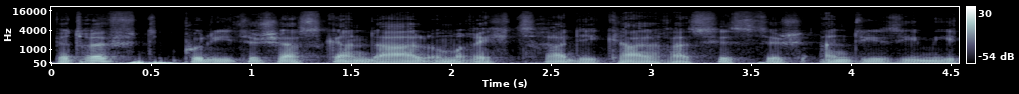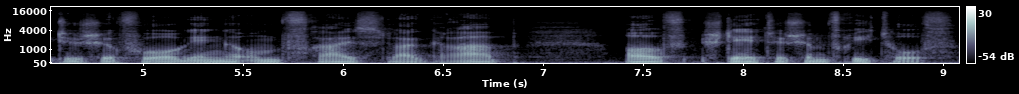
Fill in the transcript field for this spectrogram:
Betrifft politischer Skandal um rechtsradikal rassistisch antisemitische Vorgänge um Freisler Grab auf städtischem Friedhof.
